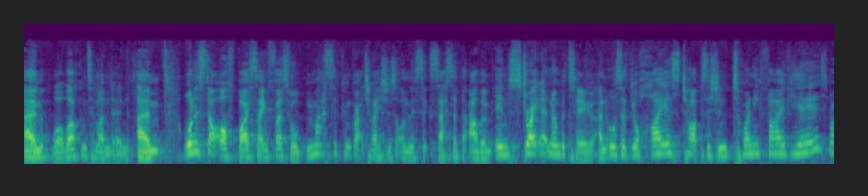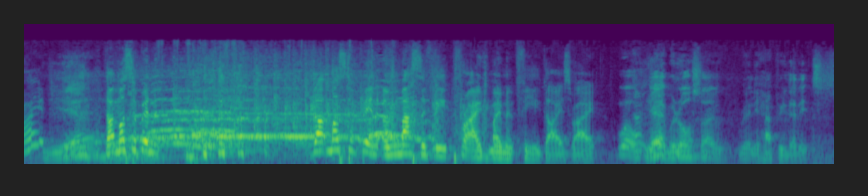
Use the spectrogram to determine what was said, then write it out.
Um, well, welcome to London. Um, I want to start off by saying, first of all, massive congratulations on the success of the album in straight at number two, and also your highest chart position 25 years, right? Yeah. That must have been. that must have been a massively proud moment for you guys, right? Well, yeah, we're also really happy that it's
